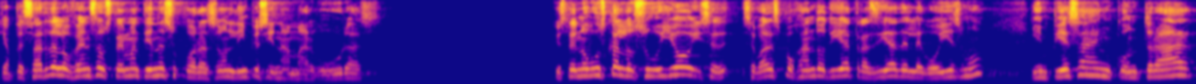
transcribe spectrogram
Que a pesar de la ofensa usted mantiene su corazón limpio sin amarguras que usted no busca lo suyo y se, va despojando día tras día del egoísmo y empieza a encontrar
